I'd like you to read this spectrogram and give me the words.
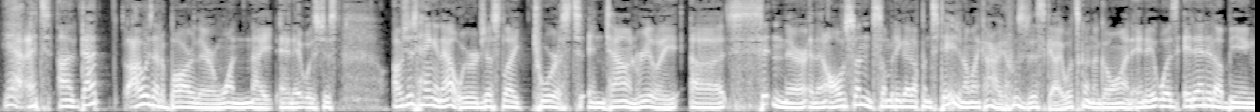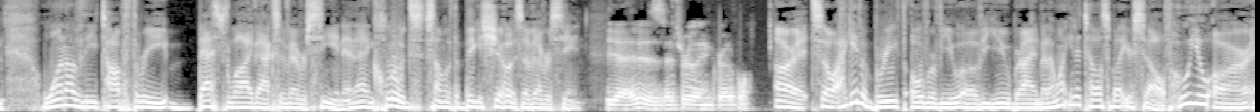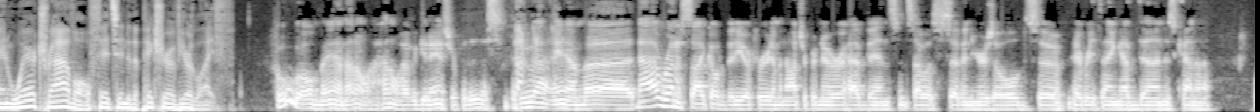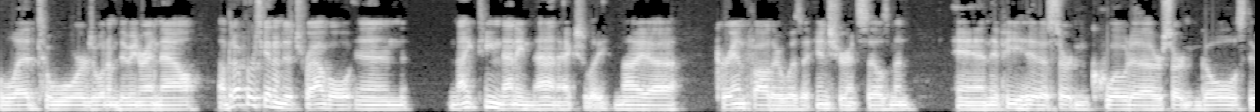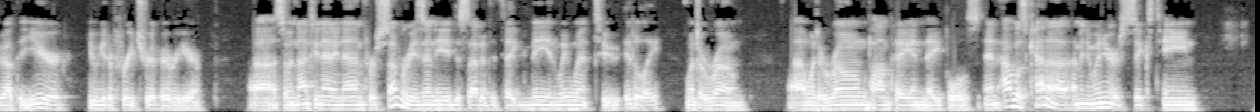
Yeah, it's uh, that. I was at a bar there one night, and it was just I was just hanging out. We were just like tourists in town, really, uh, sitting there. And then all of a sudden somebody got up on stage and I'm like, all right, who's this guy? What's going to go on? And it was, it ended up being one of the top three best live acts I've ever seen. And that includes some of the biggest shows I've ever seen. Yeah, it is. It's really incredible. All right. So I gave a brief overview of you, Brian, but I want you to tell us about yourself, who you are, and where travel fits into the picture of your life. Oh, oh man, I don't, I don't have a good answer for this. Who I am? Uh, now I run a site called Video. I'm an entrepreneur. Have been since I was seven years old. So everything I've done is kind of led towards what I'm doing right now. Uh, but I first got into travel in 1999. Actually, my uh, grandfather was an insurance salesman, and if he hit a certain quota or certain goals throughout the year, he would get a free trip every year. Uh, so in 1999, for some reason, he decided to take me, and we went to Italy, went to Rome. I went to Rome, Pompeii, and Naples. And I was kind of, I mean, when you're 16,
